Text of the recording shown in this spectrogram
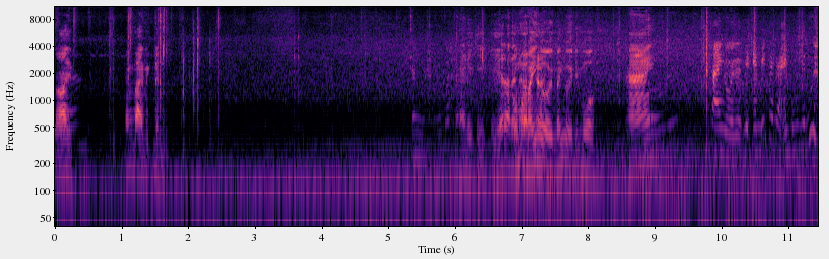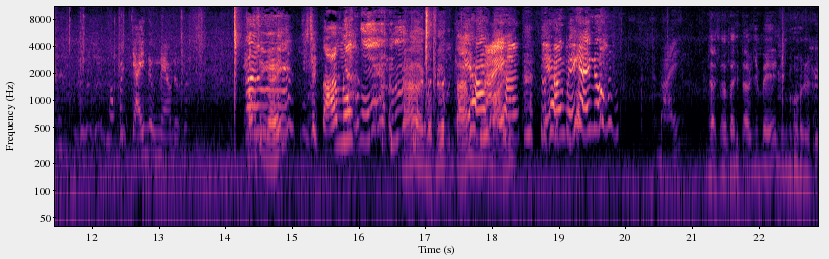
Rồi. Ấn bài quyết định. Này đi chị, ỉa ra Ủa mà mấy người mấy người đi mua? Hai. Hai người thì em biết thế nào em cũng dính. Không có chạy đường nào được. Không suy nghĩ. Tám nút Má ơi một đứa tám Chị đứa bảy. Chị hơn biển hai luôn Bảy. Là tao thấy tao với bé đi mua rồi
